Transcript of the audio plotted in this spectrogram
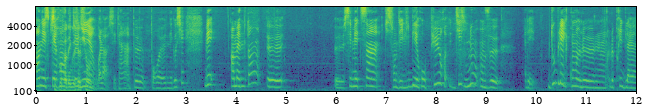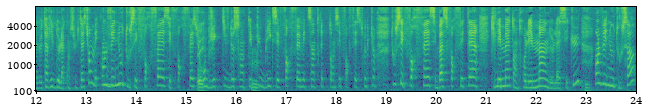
en espérant obtenir, voilà, c'était un peu pour euh, négocier. Mais en même temps, ces médecins qui sont des libéraux purs disent nous, on veut allez, doubler le, con- le, le prix de la- le tarif de la consultation, mais enlevez-nous tous ces forfaits, ces forfaits sur Oui. objectifs de santé Mm. publique, ces forfaits médecins traitants, ces forfaits structures, tous ces forfaits, ces bases forfaitaires qui les mettent entre les mains de la Sécu. Mm. Enlevez-nous tout ça,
